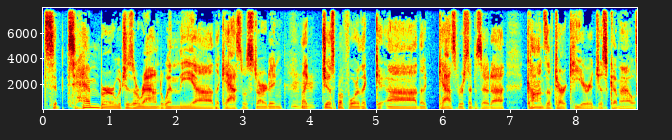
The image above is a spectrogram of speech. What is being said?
September, which is around when the uh, the cast was starting, like just before the uh, the cast first episode, uh, Khans of Tarkir had just come out.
